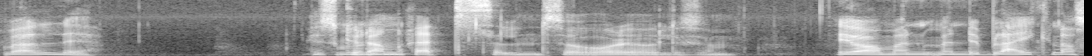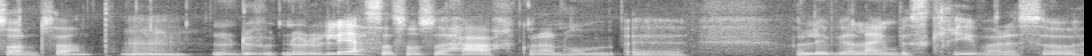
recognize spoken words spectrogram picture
Veldig. Husker Men- den redselen så liksom Ja, men, men det bleikner sånn, sant? mm. Når du, når du leser sånn som her, hvordan hun, uh, Olivia Leng beskriver det, så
